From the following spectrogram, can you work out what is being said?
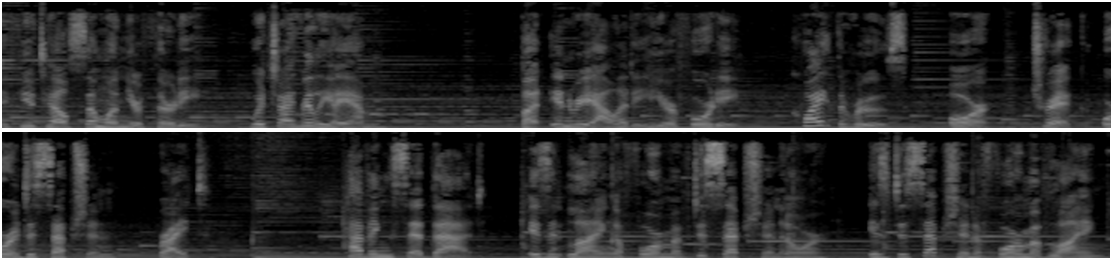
if you tell someone you're 30, which I really am, but in reality you're 40. Quite the ruse, or trick, or a deception, right? Having said that, isn't lying a form of deception or is deception a form of lying?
